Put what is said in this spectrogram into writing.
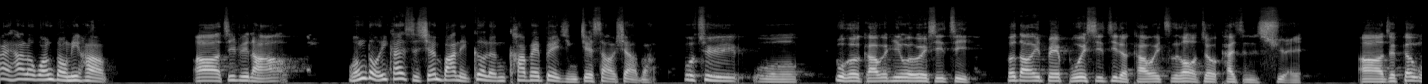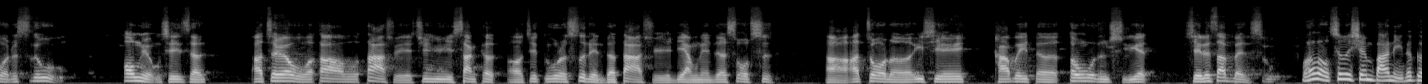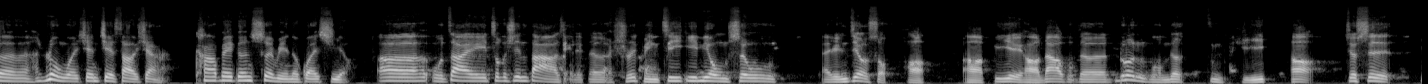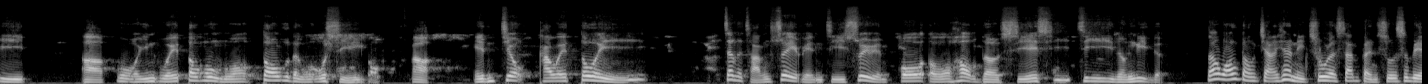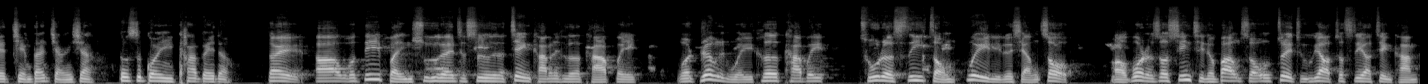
嗨，Hello，王董你好。啊，金平好。王董一开始先把你个人咖啡背景介绍一下吧。过去我不喝咖啡，因为会心悸。喝到一杯不会心悸的咖啡之后，就开始学。啊，就跟我的师傅翁勇先生。啊，最后我到大学去上课，哦，就读了四年的大学，两年的硕士。啊，啊做了一些咖啡的动物的实验，写了三本书。王总是不是先把你那个论文先介绍一下？咖啡跟睡眠的关系哦。呃，我在中心大学的食品及应用生物呃研究所哈啊毕业哈。那我的论文的主题啊，就是以啊果蝇为动物模动物的模型啊，研究咖啡对正常睡眠及睡眠剥夺后的学习记忆能力的。然后王董讲一下，你出了三本书，是不是也简单讲一下？都是关于咖啡的。对啊，我第一本书呢就是健康的喝咖啡。我认为喝咖啡除了是一种味蕾的享受啊，或者说心情的放松，最主要就是要健康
